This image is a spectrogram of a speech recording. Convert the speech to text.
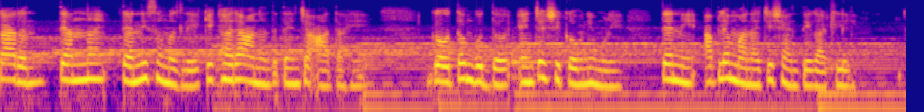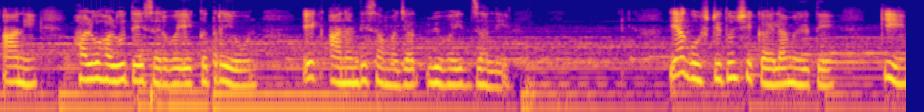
कारण त्यांना त्यांनी समजले की खरा आनंद त्यांच्या आत आहे. गौतम बुद्ध यांच्या शिकवणीमुळे त्यांनी आपल्या मनाची शांती गाठली आणि हळूहळू ते सर्व एकत्र येऊन एक आनंदी समाजात विवाहित झाले. या गोष्टीतून शिकायला मिळते की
